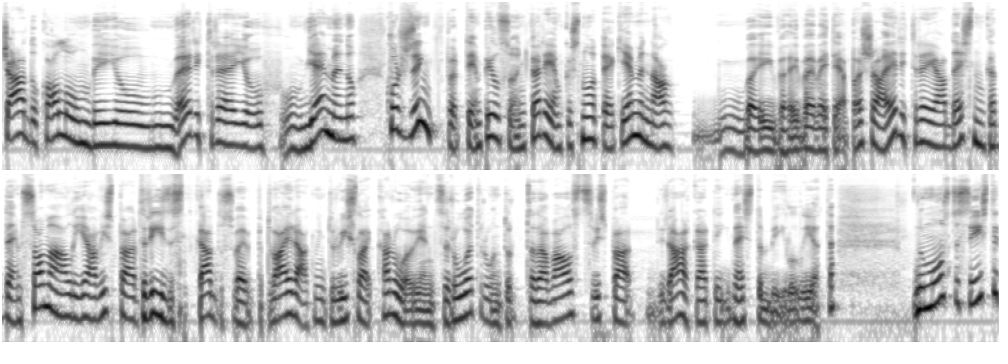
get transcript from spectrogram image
Čādu, Kolumbiju, Eritreju, Jemenu. Kurš zina par tiem pilsoņu kariem, kas notiek Jemenā vai, vai, vai, vai tajā pašā Eritrejā, desmit gadiem, Somālijā vispār 30 gadus vai pat vairāk. Viņi tur visu laiku karo viens ar otru, un tur tā valsts vispār ir ārkārtīgi nestabila lieta. Nu, mūs tas īsti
